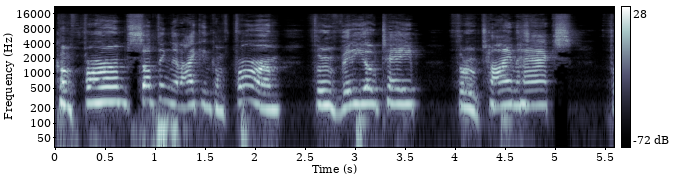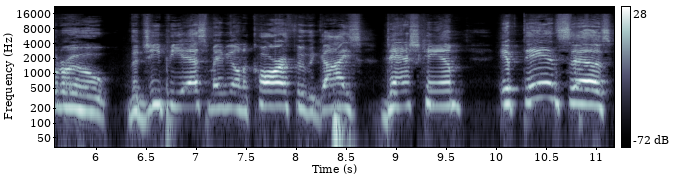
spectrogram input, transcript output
confirmed, something that I can confirm through videotape, through time hacks, through the GPS, maybe on a car, through the guy's dash cam. If Dan says,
